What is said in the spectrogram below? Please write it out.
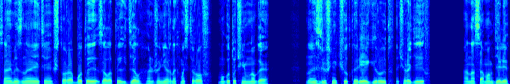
Сами знаете, что работы золотых дел инженерных мастеров могут очень многое, но излишне чутко реагируют на чародеев. А на самом деле,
